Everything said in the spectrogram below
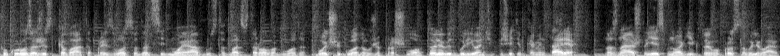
Кукуруза жестковата. Производство 27 августа 2022 года. Больше года уже прошло. Кто любит бульончик, пишите в комментариях. Но знаю, что есть многие, кто его просто выливают.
